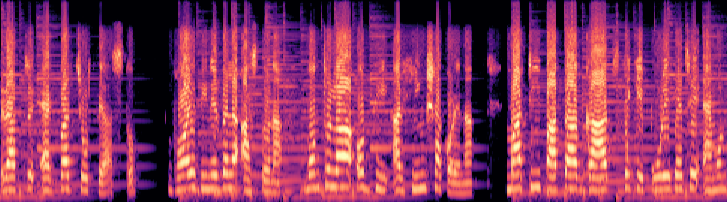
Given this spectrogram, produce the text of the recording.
রাত্রে একবার চড়তে আসতো। ভয় দিনের বেলা আসতো না। মন্ত্রলা অবধি আর হিংসা করে না। মাটি, পাতা, গাছ থেকে পড়ে গেছে এমন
